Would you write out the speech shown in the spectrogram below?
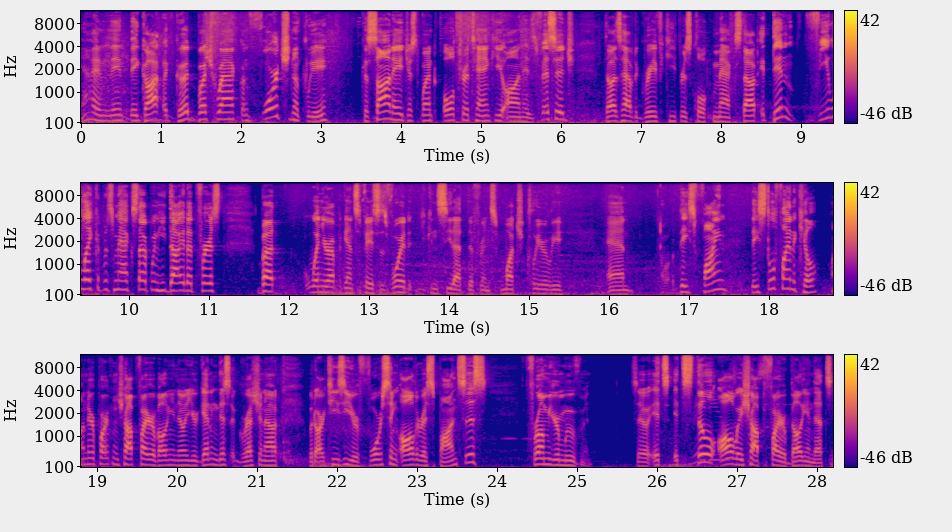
Yeah, and they, they got a good bushwhack. Unfortunately, Kasane just went ultra tanky on his Visage. Does have the Gravekeeper's Cloak maxed out. It didn't feel like it was maxed out when he died at first, but when you're up against the Faceless Void, you can see that difference much clearly. And they find they still find a kill on their part in Shopify Rebellion. You know, you're getting this aggression out. With Arteezy, you're forcing all the responses from your movement. So it's it's still always Shopify Rebellion that's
